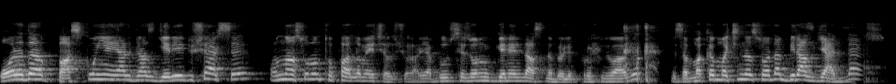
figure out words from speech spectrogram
O arada Baskonya eğer biraz geriye düşerse ondan sonra onu toparlamaya çalışıyorlar. Ya yani bu sezonun genelinde aslında böyle bir profil vardı. Mesela Maka maçından sonradan biraz geldiler.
